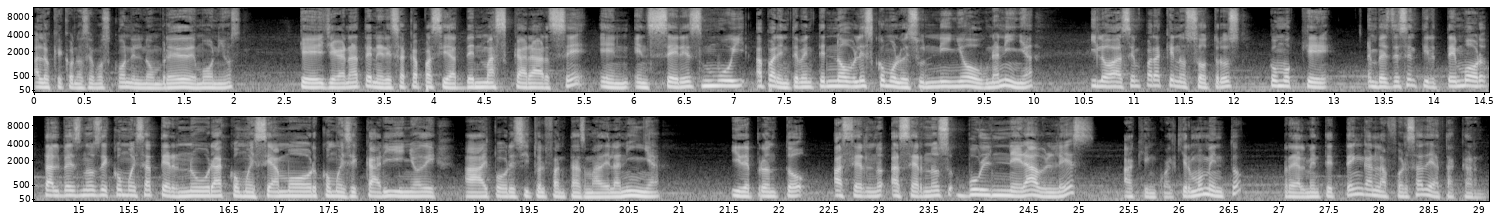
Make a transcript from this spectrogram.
a lo que conocemos con el nombre de demonios, que llegan a tener esa capacidad de enmascararse en, en seres muy aparentemente nobles como lo es un niño o una niña, y lo hacen para que nosotros como que en vez de sentir temor, tal vez nos dé como esa ternura, como ese amor, como ese cariño de, ay, pobrecito el fantasma de la niña, y de pronto hacernos vulnerables a que en cualquier momento realmente tengan la fuerza de atacarnos.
